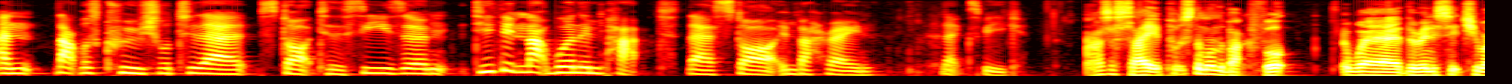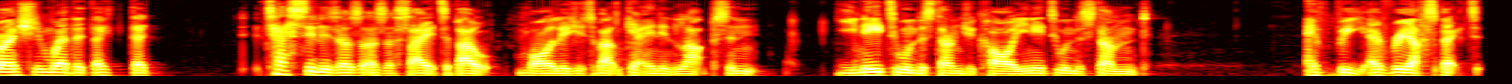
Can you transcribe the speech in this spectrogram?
And that was crucial to their start to the season. Do you think that will impact their start in Bahrain next week? as I say, it puts them on the back foot where they're in a situation where they, they, they testing is as, as I say, it's about mileage, it's about getting in laps, and you need to understand your car. You need to understand every every aspect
